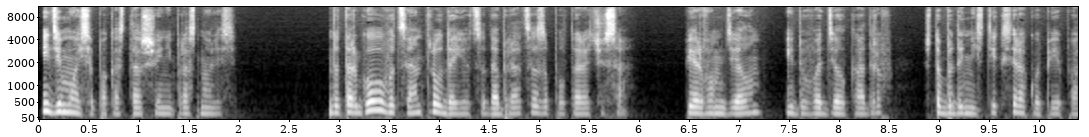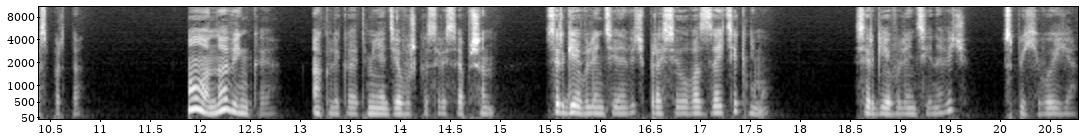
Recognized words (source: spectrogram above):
«Иди мойся, пока старшие не проснулись». До торгового центра удается добраться за полтора часа. Первым делом иду в отдел кадров, чтобы донести ксерокопии паспорта. «О, новенькая», — окликает меня девушка с ресепшн. «Сергей Валентинович просил вас зайти к нему». «Сергей Валентинович?» — вспыхиваю я.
